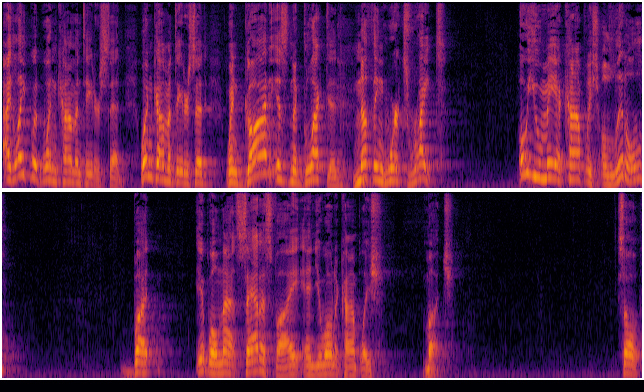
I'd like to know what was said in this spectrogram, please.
I like what one commentator said. One commentator said, When God is neglected, nothing works right. Oh, you may accomplish a little, but it will not satisfy and you won't accomplish much. So,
